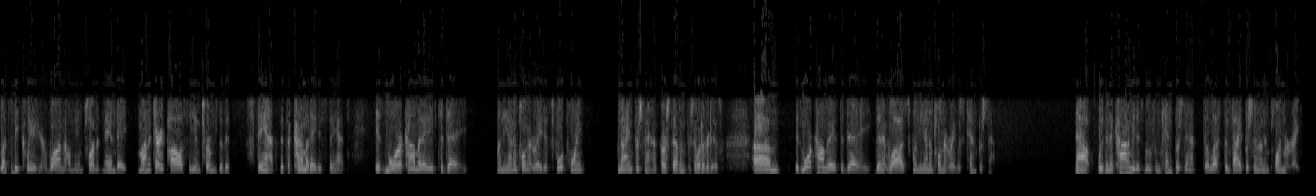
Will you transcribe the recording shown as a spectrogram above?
let's be clear here. One on the employment mandate, monetary policy in terms of its stance, its accommodative stance, is more accommodative today when the unemployment rate is 4.9% or 7%, whatever it is, um, is more accommodative today than it was when the unemployment rate was 10%. Now, with an economy that's moved from 10% to less than 5% unemployment rates,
